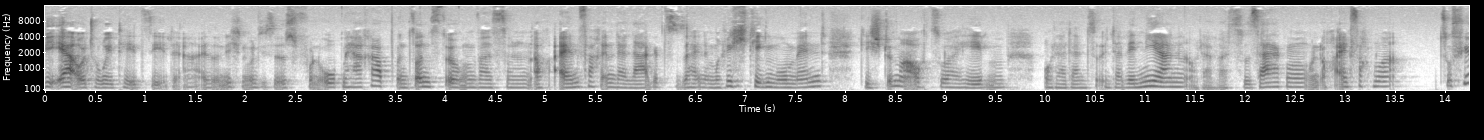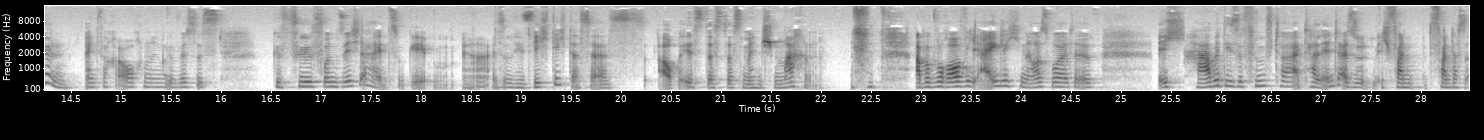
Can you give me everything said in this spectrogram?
wie er Autorität sieht. Ja? Also nicht nur dieses von oben herab und sonst irgendwas, sondern auch einfach in der Lage zu sein, im richtigen Moment die Stimme auch zu erheben oder dann zu intervenieren oder was zu sagen und auch einfach nur zu führen. Einfach auch ein gewisses Gefühl von Sicherheit zu geben. Ja? Also wie wichtig das auch ist, dass das Menschen machen. Aber worauf ich eigentlich hinaus wollte, ist, ich habe diese fünf Talente, also ich fand, fand das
